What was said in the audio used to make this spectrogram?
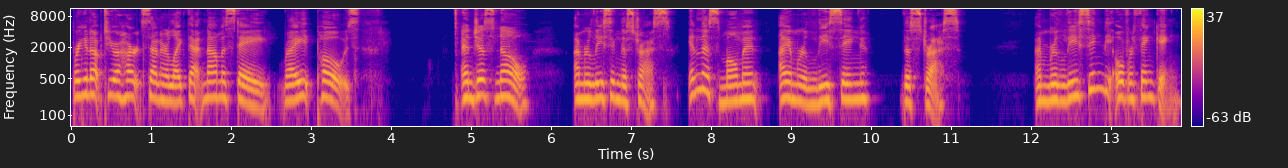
bring it up to your heart center like that namaste, right? Pose. And just know I'm releasing the stress. In this moment, I am releasing the stress. I'm releasing the overthinking.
